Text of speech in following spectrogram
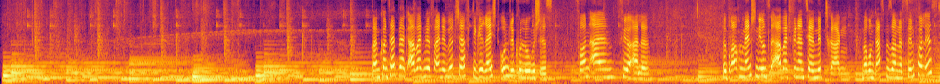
Beim Konzeptwerk arbeiten wir für eine Wirtschaft, die gerecht und ökologisch ist. Von allen, für alle. Wir brauchen Menschen, die unsere Arbeit finanziell mittragen. Warum das besonders sinnvoll ist?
